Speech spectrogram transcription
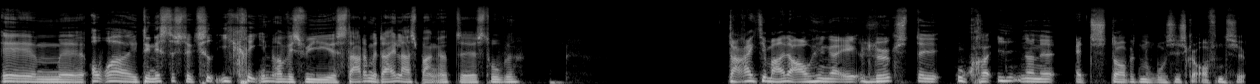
øhm, øh, over det næste stykke tid i krigen. Og hvis vi starter med dig, Lars Bangert øh, Struve. Der er rigtig meget, der afhænger af, lykkes det ukrainerne at stoppe den russiske offensiv?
